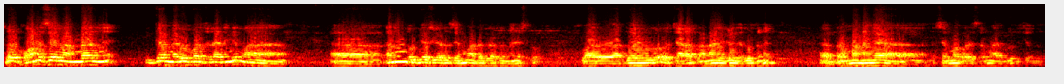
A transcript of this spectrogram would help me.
సో కోనసీమ అందాలని ఇంకా మెరుగుపరచడానికి మా కన్నం దుర్గేష్ గారు సినిమాటోగ్రఫీ మినిస్టర్ వారు ఆధ్వర్యంలో చాలా ప్రణాళికలు జరుగుతున్నాయి. బ్రహ్మాండంగా సినిమా పరిశ్రమ అభివృద్ధి చెందుతుంది.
